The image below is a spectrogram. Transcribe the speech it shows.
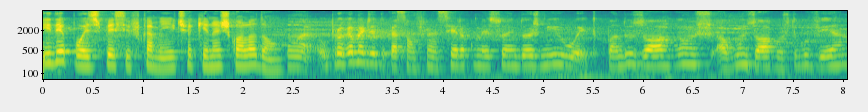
e depois especificamente aqui na Escola Dom. O programa de educação financeira começou em 2008, quando os órgãos, alguns órgãos do governo,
